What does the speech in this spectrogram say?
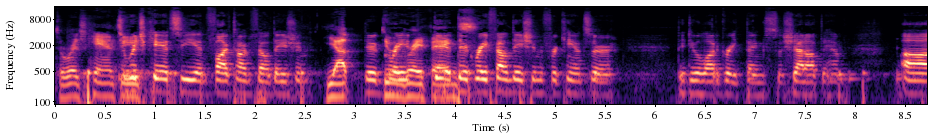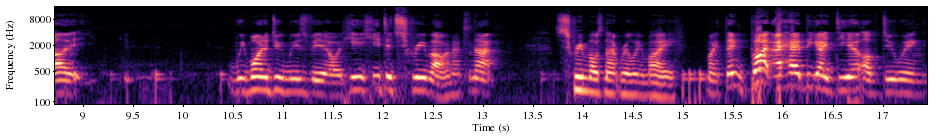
To Rich Canty. to Rich Cancy and Five Times Foundation. Yep. They're great. great, they're, they're great foundation for cancer. They do a lot of great things. So shout out to him. We want to do a music video, and he he did screamo, and that's not screamo's not really my my thing. But I had the idea of doing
